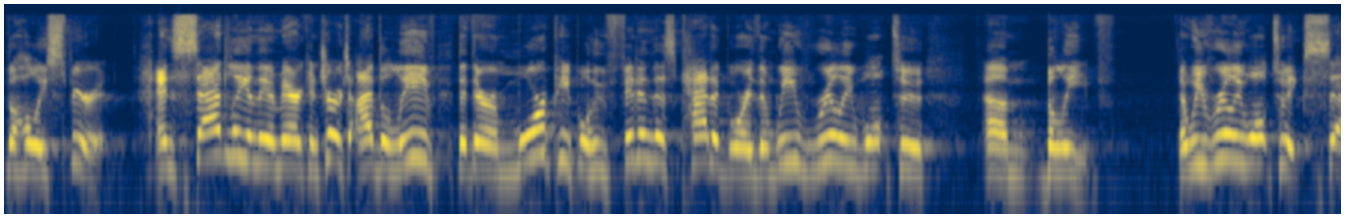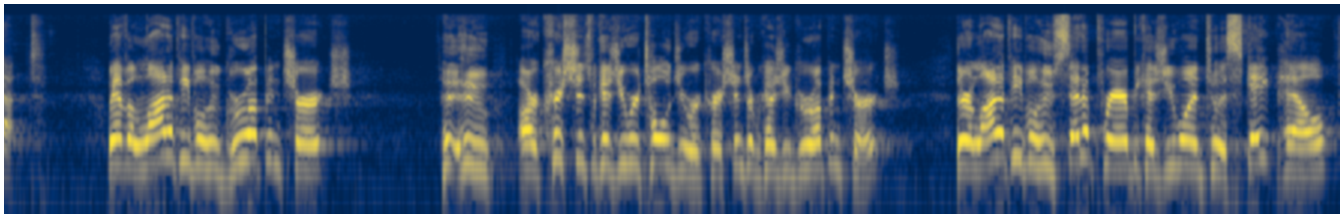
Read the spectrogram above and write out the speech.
the Holy Spirit. And sadly, in the American church, I believe that there are more people who fit in this category than we really want to um, believe, that we really want to accept. We have a lot of people who grew up in church, who, who are Christians because you were told you were Christians or because you grew up in church. There are a lot of people who said a prayer because you wanted to escape hell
